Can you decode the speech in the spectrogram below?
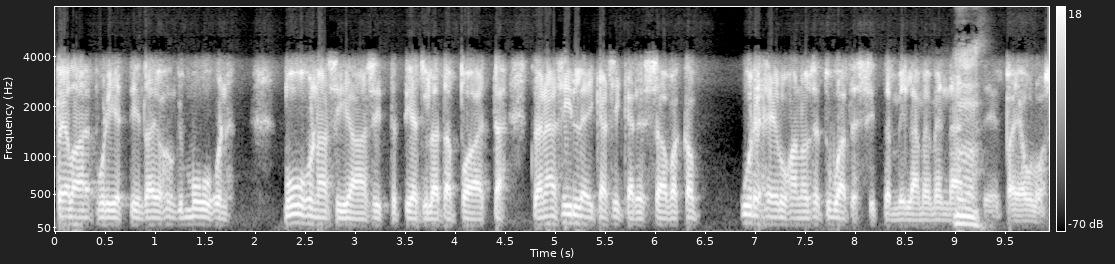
pelaajapudjettiin tai johonkin muuhun, muuhun asiaan sitten tietyllä tapaa, että kyllä nämä silleen käsikädessä on, vaikka urheiluhan on se tuote sitten, millä me mennään mm. eteenpäin ja ulos.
